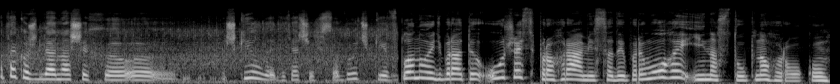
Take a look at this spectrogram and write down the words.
а також для наших е, е, шкіл, дитячих садочків. Планують брати участь в програмі Сади перемоги і наступного року.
